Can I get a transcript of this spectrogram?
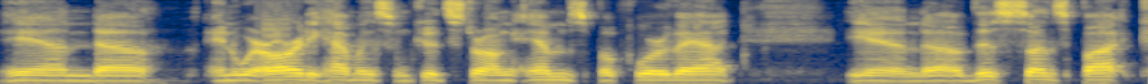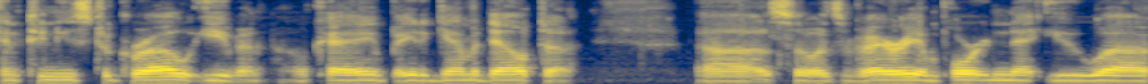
and uh, and we're already having some good strong M's before that and uh, this sunspot continues to grow even okay? Beta gamma delta. Uh, so it's very important that you uh,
